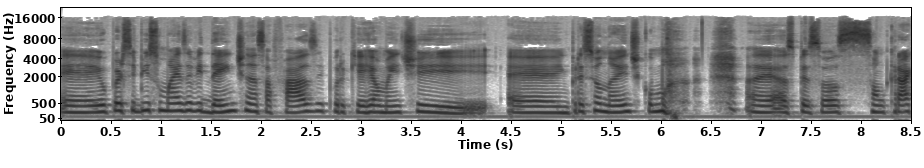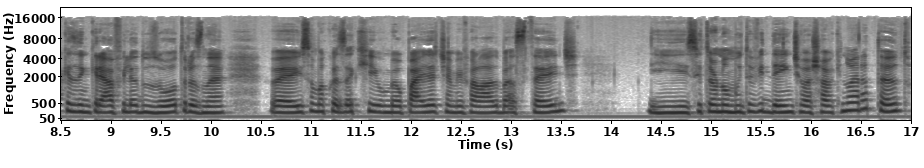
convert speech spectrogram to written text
É, eu percebi isso mais evidente nessa fase, porque realmente é impressionante como é, as pessoas são craques em criar a filha dos outros, né? É, isso é uma coisa que o meu pai já tinha me falado bastante. E se tornou muito evidente, eu achava que não era tanto.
